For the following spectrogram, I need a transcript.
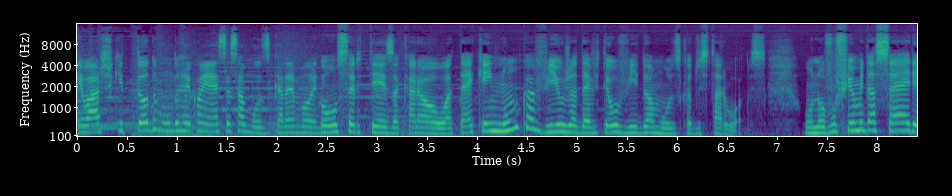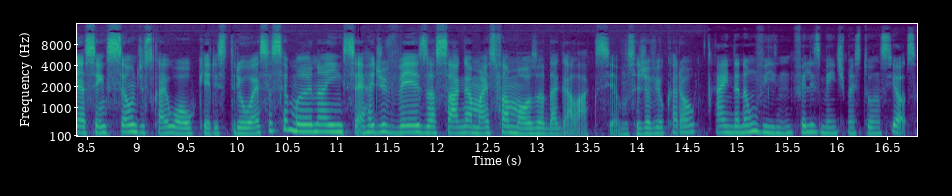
Eu acho que todo mundo reconhece essa música, né, Mônica? Com certeza, Carol. Até quem nunca viu já deve ter ouvido a música do Star Wars. O novo filme da série, Ascensão de Skywalker, estreou essa semana e encerra de vez a saga mais famosa da galáxia. Você já viu, Carol? Ainda não vi, infelizmente, mas estou ansiosa.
